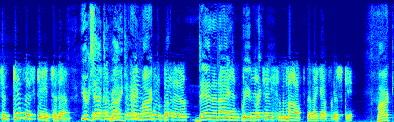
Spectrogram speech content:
to give this game to them. You're exactly And right. Hey, Mark, were better Dan and I, than we agree. taste in the mouth that I got for this game. Mark,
